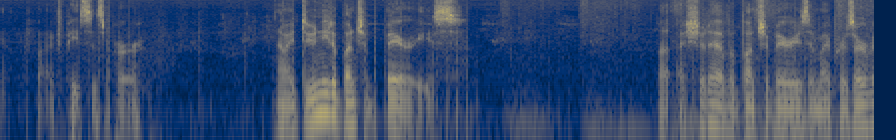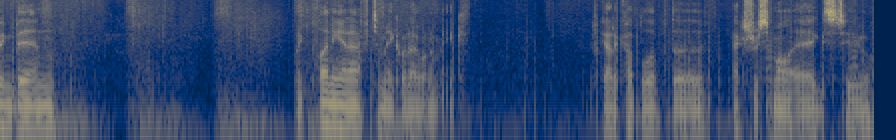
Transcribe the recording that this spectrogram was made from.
Yeah, five pieces per. Now I do need a bunch of berries. But I should have a bunch of berries in my preserving bin. Like plenty enough to make what I want to make. I've got a couple of the extra small eggs too.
